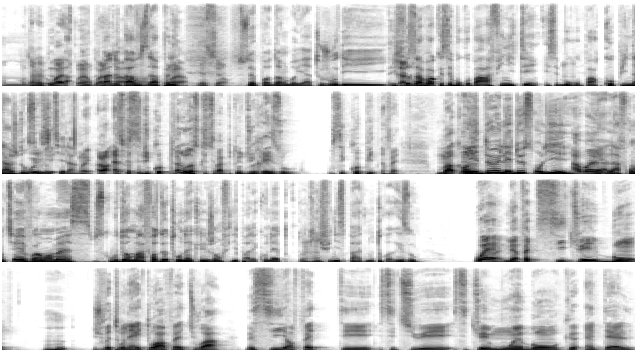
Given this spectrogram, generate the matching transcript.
on ne peut, ouais, pas, on peut ne pas vous appeler. voilà. bien sûr. Cependant, bon, il y a toujours des. il faut jaloux. savoir que c'est beaucoup par affinité et c'est beaucoup par copinage dans Oui, ce métier-là. Oui. Alors, est-ce que c'est du copinage ou est-ce que c'est pas plutôt du réseau? C'est copine Enfin, moi quand Les je- deux, les deux sont liés. Ah ouais. la, la frontière est vraiment mince. Parce qu'au bout d'un moment, à force de tourner avec les gens, on finit par les connaître. Donc, Mhm. ils finissent par être notre réseau. Ouais, Ouais. mais en fait, si tu es bon Mhm. je vais tourner avec toi en fait, tu vois. Mais si en fait si tu es si tu es moins bon que un tel,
